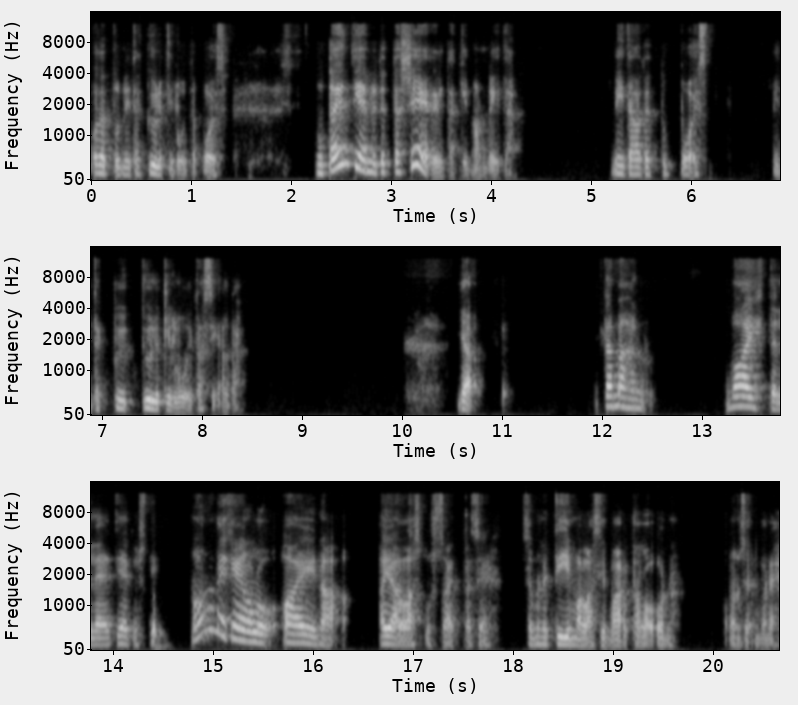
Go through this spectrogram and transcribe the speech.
otettu niitä kylkiluita pois. Mutta en tiennyt, että Sheriltäkin on niitä, niitä otettu pois niitä ky- kylkiluita sieltä. Ja tämähän vaihtelee tietysti. No on melkein ollut aina ajanlaskussa, että se semmoinen tiimalasivartalo on, on semmoinen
